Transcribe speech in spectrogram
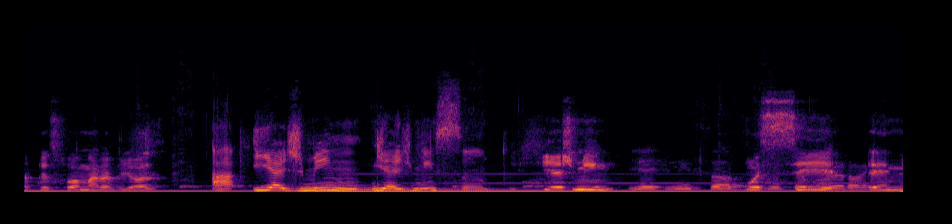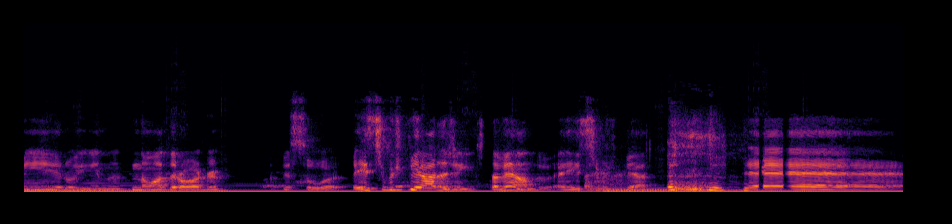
A pessoa maravilhosa. A Yasmin, Yasmin Santos. Yasmin, Yasmin Santos. você é o herói. é minha heroína, não a droga. A pessoa. É esse tipo de piada, gente, tá vendo? É esse tipo de piada. É.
